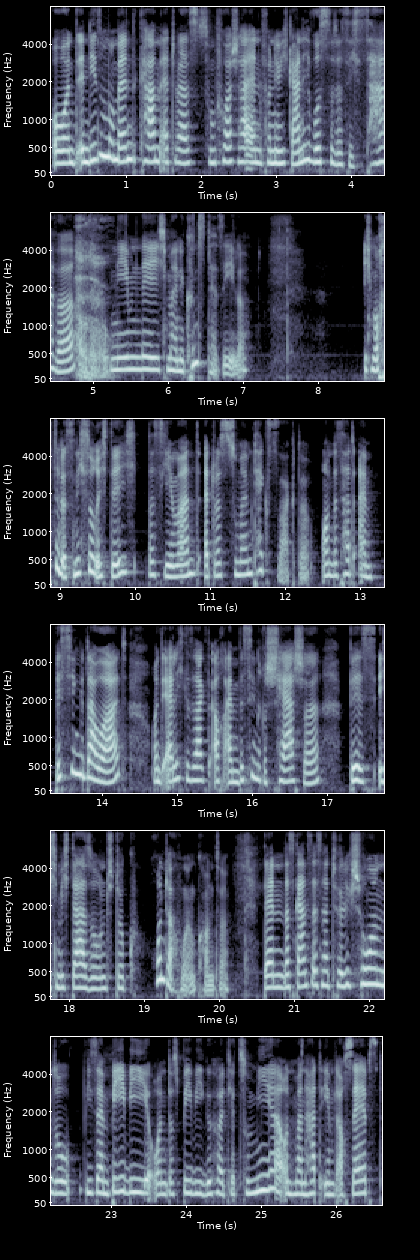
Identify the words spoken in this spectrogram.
Und in diesem Moment kam etwas zum Vorschein, von dem ich gar nicht wusste, dass ich es habe, nämlich meine Künstlerseele ich mochte das nicht so richtig, dass jemand etwas zu meinem Text sagte. Und es hat ein bisschen gedauert und ehrlich gesagt auch ein bisschen Recherche, bis ich mich da so ein Stück runterholen konnte. Denn das Ganze ist natürlich schon so wie sein Baby und das Baby gehört ja zu mir und man hat eben auch selbst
